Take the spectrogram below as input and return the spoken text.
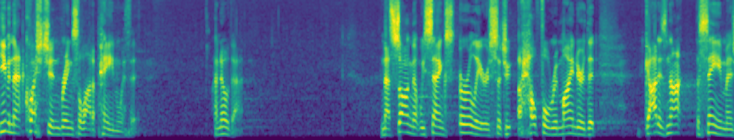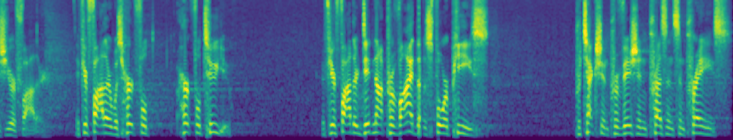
even that question brings a lot of pain with it. I know that. And that song that we sang earlier is such a, helpful reminder that God is not the same as your father. If your father was hurtful, hurtful to you, if your father did not provide those four P's protection, provision, presence, and praise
